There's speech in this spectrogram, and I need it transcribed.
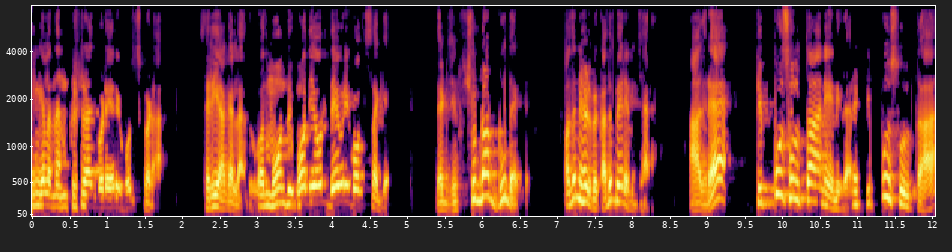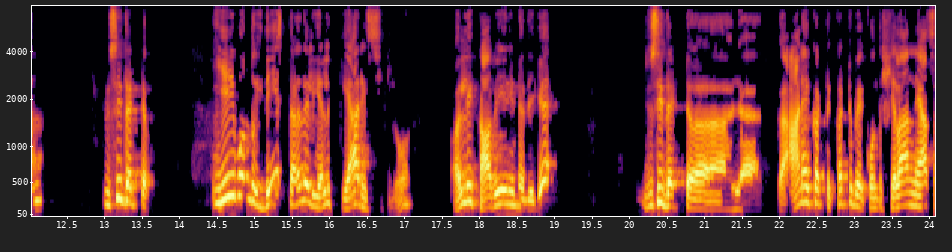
ಹಿಂಗೆಲ್ಲ ನನ್ನ ಕೃಷ್ಣರಾಜ ಒಡೆಯರಿಗೆ ಹೋಲಿಸ್ಬೇಡ. ಸರಿಯಾಗಲ್ಲ ಅದು. ಒಂದು ಮೋದಿ ಮೋದಿ ಅವರು ದೇವರಿಗೆ ಹೋಲಿಸ್ದಾಗೆ that should not do that ಅದನ್ನ ಹೇಳ್ಬೇಕು. ಅದು ಬೇರೆ ವಿಚಾರ. ಆದರೆ ಟಿಪ್ಪು ಸುಲ್ತಾನ್ ಏನಿದ್ದಾರೆ? ಟಿಪ್ಪು ಸುಲ್ತಾನ್ ಯುಸಿ ದಟ್ ಈ ಒಂದು ಇದೇ ಸ್ಥಳದಲ್ಲಿ ಎಲ್ಲಿ ಕೆ ಸಿಗ್ಲು ಅಲ್ಲಿ ಕಾವೇರಿ ನದಿಗೆ ಯುಸಿ ದಟ್ ಅಣೆಕಟ್ಟು ಕಟ್ಟಬೇಕು ಅಂತ ಶಿಲಾನ್ಯಾಸ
